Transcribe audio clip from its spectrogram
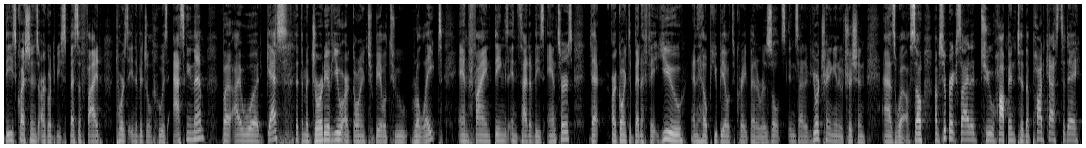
these questions are going to be specified towards the individual who is asking them, but I would guess that the majority of you are going to be able to relate and find things inside of these answers that are going to benefit you and help you be able to create better results inside of your training and nutrition as well. So, I'm super excited to hop into the podcast today.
